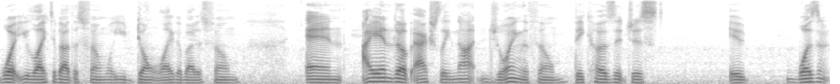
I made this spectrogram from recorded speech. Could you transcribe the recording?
what you liked about this film what you don't like about this film and I ended up actually not enjoying the film because it just it wasn't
